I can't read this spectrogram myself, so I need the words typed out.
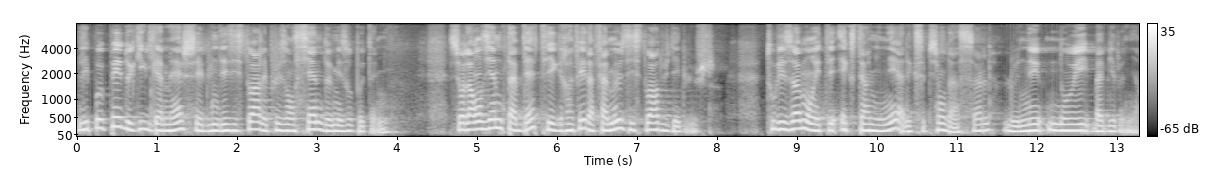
L'épopée de Gilgamesh est l'une des histoires les plus anciennes de Mésopotamie. Sur la onzième tablette est gravée la fameuse histoire du déluge. Tous les hommes ont été exterminés à l'exception d'un seul, le Noé babylonien.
